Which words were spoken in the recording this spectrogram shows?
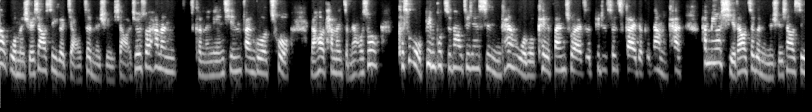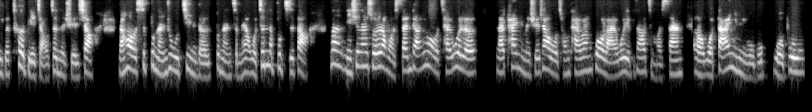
那我们学校是一个矫正的学校，就是说他们可能年轻犯过错，然后他们怎么样？我说，可是我并不知道这件事。你看，我我可以翻出来这 Peterson Sky 的让你看，他没有写到这个你们学校是一个特别矫正的学校，然后是不能入境的，不能怎么样？我真的不知道。那你现在说让我删掉，因为我才为了来拍你们学校，我从台湾过来，我也不知道怎么删。呃，我答应你，我不我不。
